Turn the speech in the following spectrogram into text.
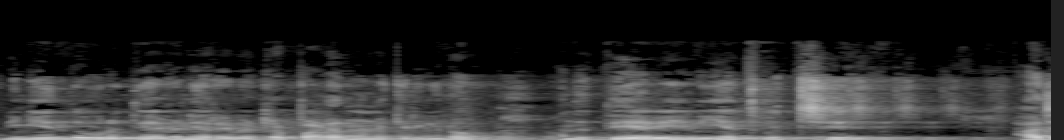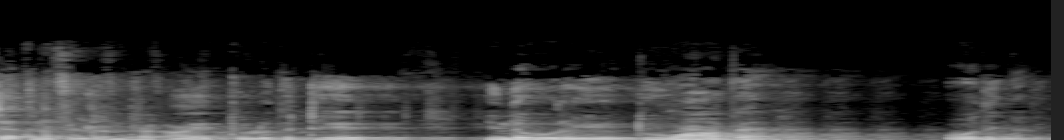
நீங்கள் எந்த ஒரு தேவை நிறைவேற்ற படம் நினைக்கிறீங்களோ அந்த தேவையை நியத்து வச்சு ஹாஜத் நஃபில் ரெண்டு ரகாயத்து தொழுதுட்டு இந்த ஒரு துவாவை ஓதுங்க.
